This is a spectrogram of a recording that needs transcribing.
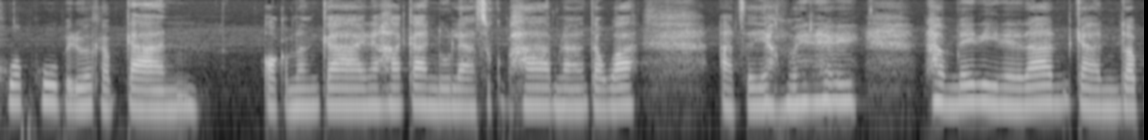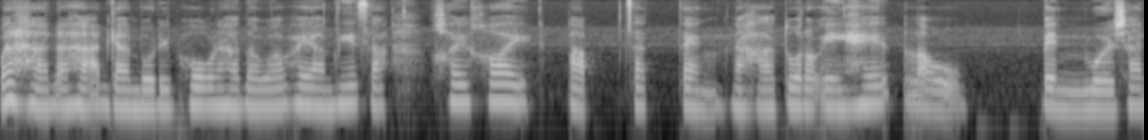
ควบคู่ไปด้วยกับการออกกำลังกายนะคะ การดูแลสุขภาพนะ แต่ว่า อาจจะยังไม่ได้ทำได้ดีในด้านการรับประทานอาหารการบริโภคนะคะ แต่ว่าพยายามที่จะค่อยๆปรับจัดแต่งนะคะ ตัวเราเองให้เราเป็นเวอร์ชั่น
